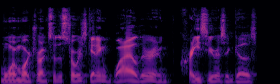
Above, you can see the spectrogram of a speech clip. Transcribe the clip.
more and more drunk, so the story is getting wilder and crazier as it goes.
